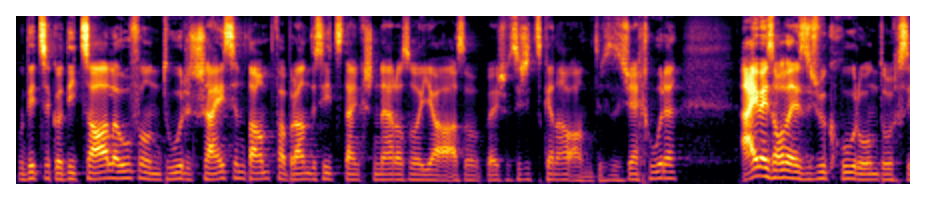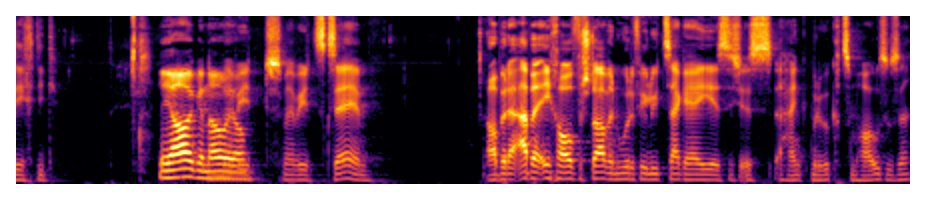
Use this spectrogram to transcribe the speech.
Und jetzt gehen die Zahlen auf und hure Scheiße im Dampf, aber andererseits denkst du dann auch so, ja, also, weißt du, was ist jetzt genau anders? Es ist echt hure, ich weiß auch nicht, es ist wirklich hure undurchsichtig. Ja, genau, man, ja. wird, man wird es sehen. Aber äh, eben, ich kann auch verstehen, wenn viele Leute sagen, hey, es, ist, es hängt mir wirklich zum Hals raus.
